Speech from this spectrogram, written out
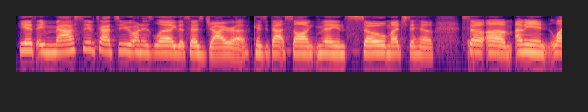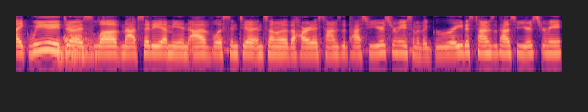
He has a massive tattoo on his leg that says Jireh because that song means so much to him. So um, I mean, like we wow. just love Mav City. I mean, I've listened to it in some of the hardest times of the past few years for me, some of the greatest times of the past few years for me.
